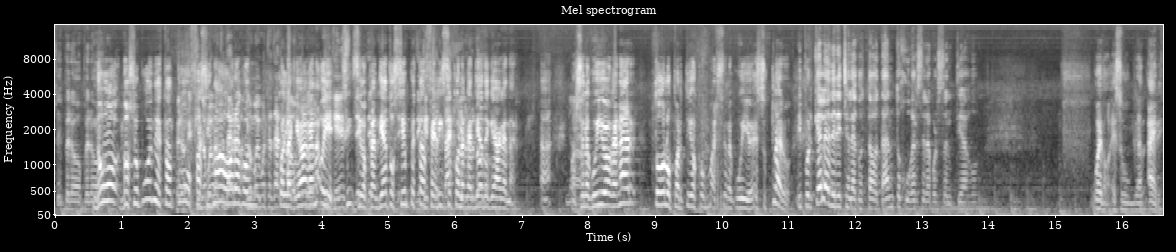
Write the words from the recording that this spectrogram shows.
Sí, pero, pero... No, no se opone, están Pero todos es que no fascinados ahora tratar- no con, la que va a ganar. Oye, si, de- si los de- candidatos de- siempre de están felices con la candidata no. que va a ganar. ¿ah? Marcela Cubillo va a ganar, todos los partidos con Marcela Cubillo, eso es claro. ¿Y por qué a la derecha le ha costado tanto jugársela por Santiago? Bueno, eso es un gran... A ver,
